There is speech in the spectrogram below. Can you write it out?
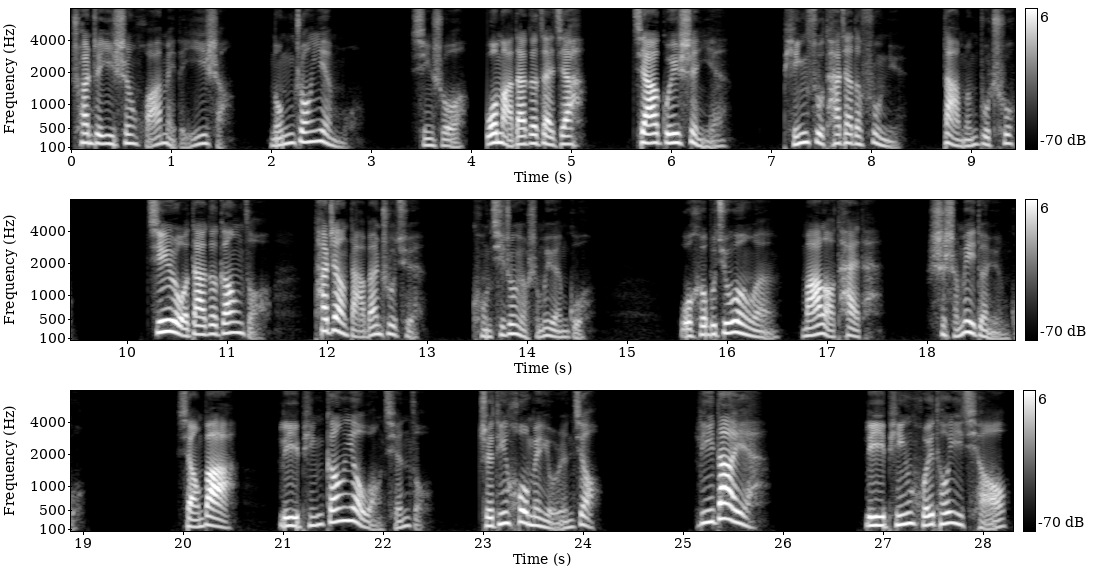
穿着一身华美的衣裳，浓妆艳抹，心说：“我马大哥在家，家规甚严，平素他家的妇女大门不出。今日我大哥刚走，他这样打扮出去，恐其中有什么缘故。我何不去问问马老太太，是什么一段缘故？”想罢，李平刚要往前走，只听后面有人叫：“李大爷！”李平回头一瞧，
